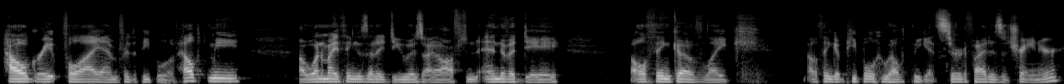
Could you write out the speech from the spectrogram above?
how grateful I am for the people who have helped me. Uh, one of my things that I do is I often end of a day, I'll think of like I'll think of people who helped me get certified as a trainer.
